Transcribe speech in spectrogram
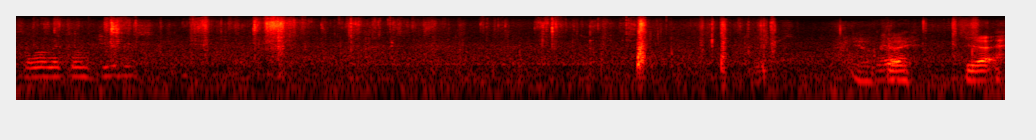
Assalamualaikum Jesus. Okay. Yeah. yeah.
